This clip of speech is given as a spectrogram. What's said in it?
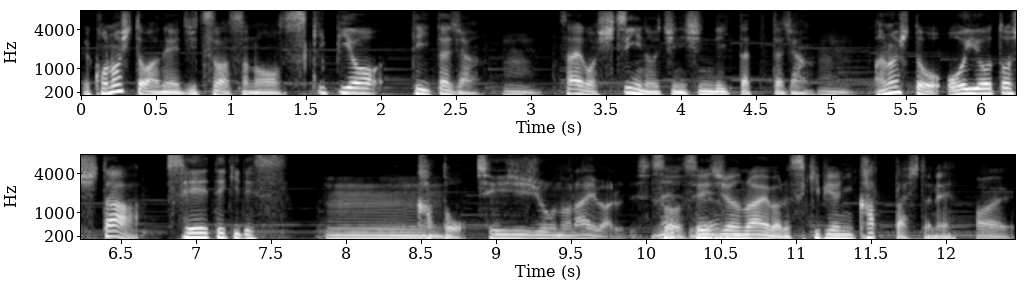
でこの人はね実はそのスキピオって言ったじゃん。うん。最後失意のうちに死んでいったって言ったじゃん。うん。あの人を追い落とした政敵です。うん。加藤、政治上のライバルですね。そう政治上のライバル。スキピオに勝った人ね。はい。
